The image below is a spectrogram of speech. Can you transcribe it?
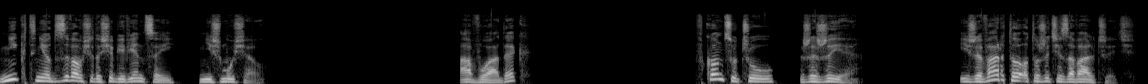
Nikt nie odzywał się do siebie więcej, niż musiał. A Władek? W końcu czuł, że żyje. I że warto o to życie zawalczyć.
